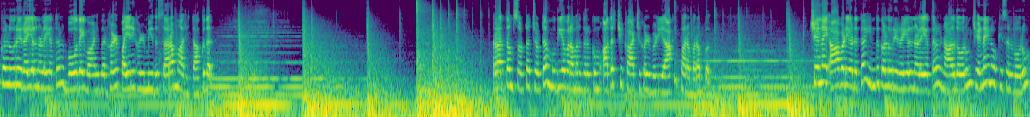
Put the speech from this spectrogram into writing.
கல்லூரி ரயில் நிலையத்தில் போதை வாலிபர்கள் பயணிகள் மீது சரமாரி தாக்குதல். ரத்தம் சொட்ட சொட்ட முதியவர் அமர்ந்திருக்கும் அதிர்ச்சி காட்சிகள் வெளியாகி பரபரப்பு. சென்னை ஆவடி அடுத்த இந்து கல்லூரி ரயில் நிலையத்தில் நாள்தோறும் சென்னை நோக்கி செல்வோரும்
